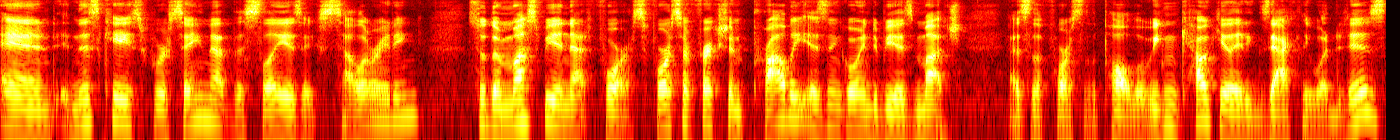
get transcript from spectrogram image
and in this case, we're saying that the sleigh is accelerating, so there must be a net force. Force of friction probably isn't going to be as much as the force of the pull, but we can calculate exactly what it is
